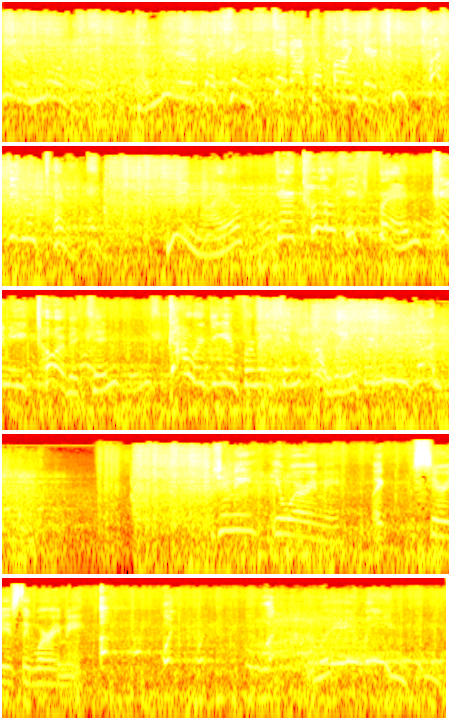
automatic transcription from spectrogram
mere mortals. The leader of the Saints set out to find their two trusted lieutenants. Meanwhile, their closest friend, Jimmy Torbenson, scoured the information highway for news on... Jimmy, you worry me. Like, seriously worry me. Uh, what, what, what do you mean?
